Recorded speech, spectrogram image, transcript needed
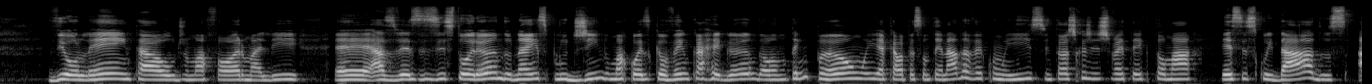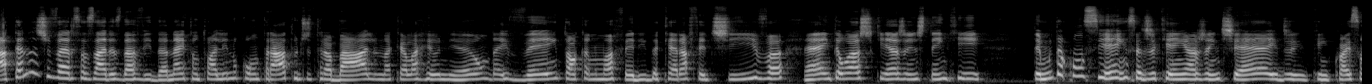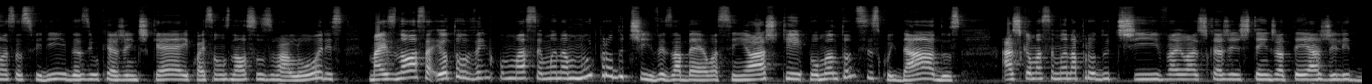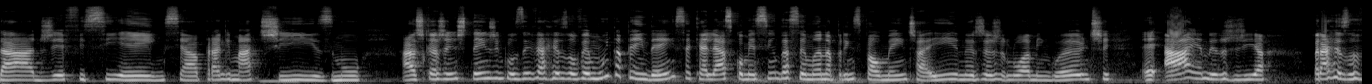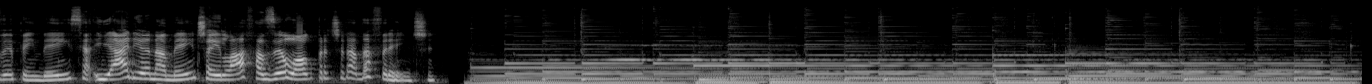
violenta ou de uma forma ali é, às vezes estourando, né, explodindo uma coisa que eu venho carregando há um tempão e aquela pessoa não tem nada a ver com isso. Então acho que a gente vai ter que tomar esses cuidados até nas diversas áreas da vida, né? Então tô ali no contrato de trabalho, naquela reunião, daí vem, toca numa ferida que era afetiva, né? Então eu acho que a gente tem que ter muita consciência de quem a gente é e de quem, quais são essas feridas e o que a gente quer e quais são os nossos valores. Mas, nossa, eu tô vendo como uma semana muito produtiva, Isabel. Assim, eu acho que tomando todos esses cuidados, acho que é uma semana produtiva. Eu acho que a gente tende a ter agilidade, eficiência, pragmatismo. Acho que a gente tende, inclusive, a resolver muita pendência, que, aliás, comecinho da semana, principalmente aí, energia de lua minguante, é a energia para resolver pendência e arianamente ir lá fazer logo para tirar da frente.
